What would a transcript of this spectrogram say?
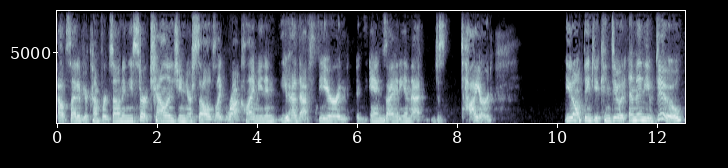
outside of your comfort zone and you start challenging yourselves, like rock climbing, and you had that fear and anxiety and that just tired, you don't think you can do it, and then you do,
